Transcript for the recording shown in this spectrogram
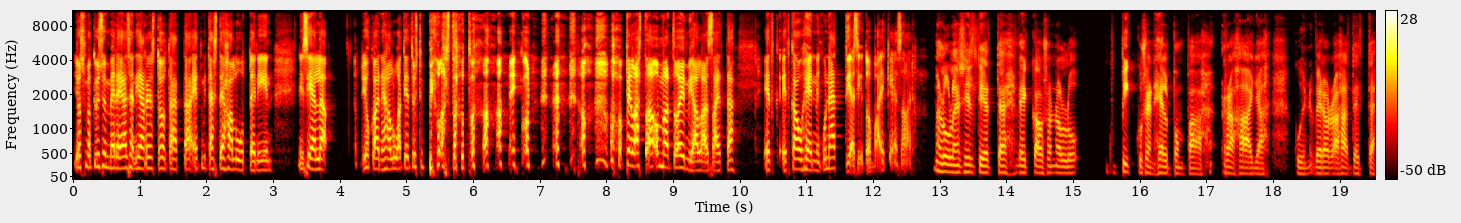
jos mä kysyn meidän jäsenjärjestöltä, että, että mitä te haluatte, niin, niin siellä jokainen haluaa tietysti pelastautua, niin kuin, pelastaa oman toimialansa, että et, et kauhean niin kuin nättiä siitä on vaikea saada. Mä luulen silti, että Veikkaus on ollut pikkusen helpompaa rahaa ja kuin verorahat, että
